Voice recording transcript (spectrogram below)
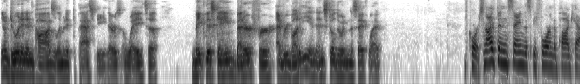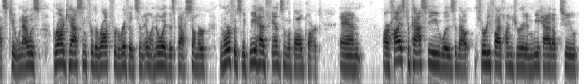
you know, doing it in pods, limited capacity, there's a way to make this game better for everybody and, and still do it in a safe way. Of course. And I've been saying this before in the podcast too. When I was broadcasting for the Rockford Rivets in Illinois this past summer, the Northwoods League, we had fans in the ballpark. And our highest capacity was about 3,500, and we had up to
